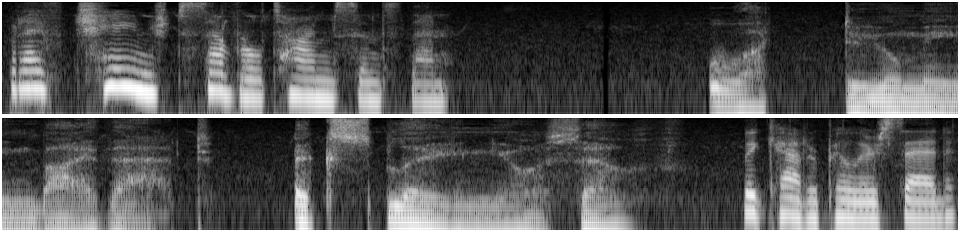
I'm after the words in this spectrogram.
But I've changed several times since then. What do you mean by that? Explain yourself. The caterpillar said.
